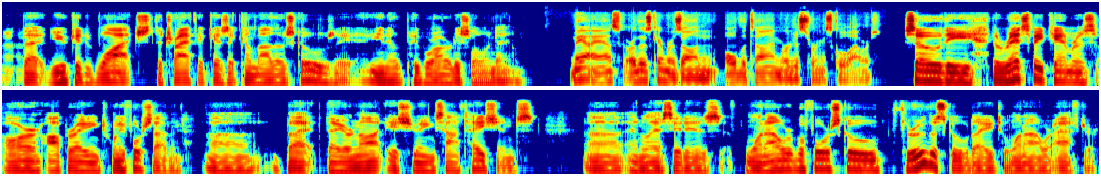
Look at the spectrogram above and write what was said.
Uh-huh. But you could watch the traffic as it come by those schools. It, you know, people were already slowing down. May I ask, are those cameras on all the time or just during school hours? So the the RedSpeed cameras are operating 24 uh, 7, but they are not issuing citations uh, unless it is one hour before school through the school day to one hour after.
